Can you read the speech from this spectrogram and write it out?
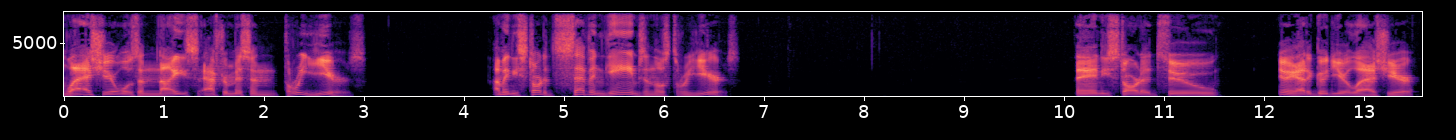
last year was a nice, after missing three years. I mean, he started seven games in those three years. And he started to, you know, he had a good year last year.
